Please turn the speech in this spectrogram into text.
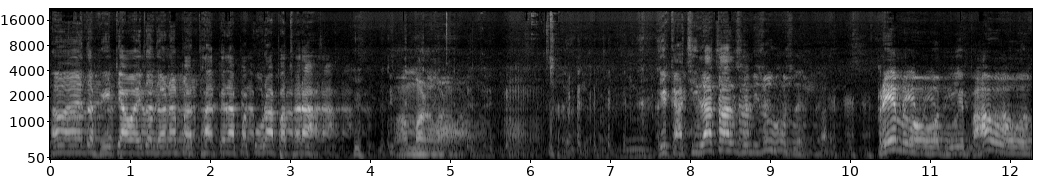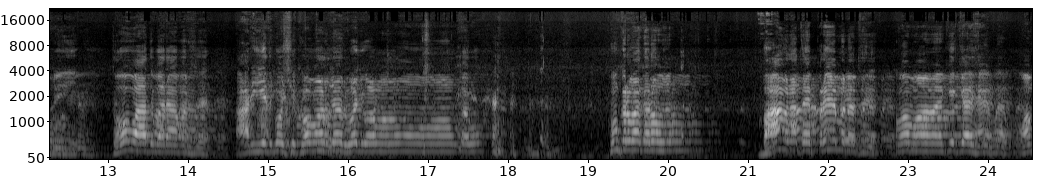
હા તો ફીટ્યા હોય તો જણા પથ્થર પેલા પકોરા પથરા મળો એ કાચીલા ચાલશે બીજું શું છે પ્રેમ હોવો જોઈએ ભાવ હોવો જોઈએ તો વાત બરાબર છે આ રીતે કોઈ શીખવા મળશે રોજ કરવું શું કરવા કરો ભાવ નથી પ્રેમ નથી આમ આમ કે કે હે આમ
